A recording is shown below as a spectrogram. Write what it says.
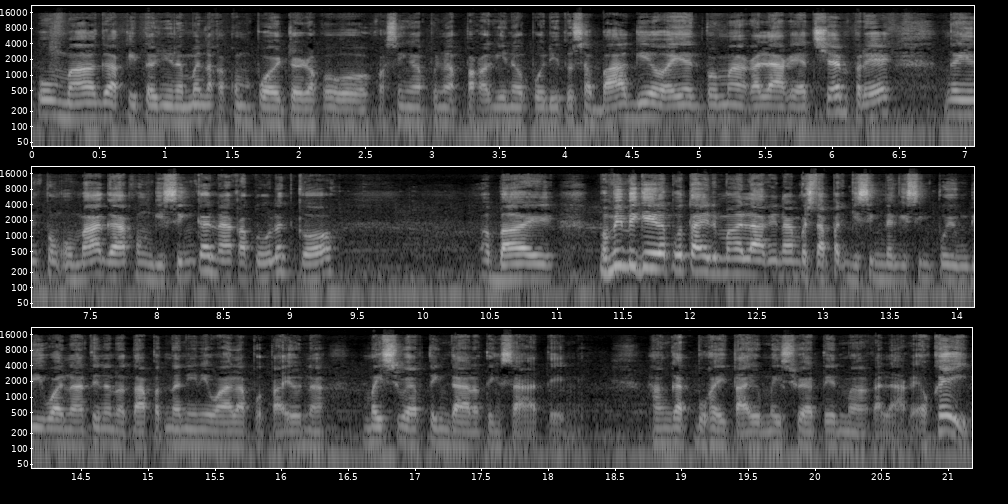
umaga. Kita nyo naman nakakomporter ako kasi nga po napakaginaw po dito sa Baguio. Ayan po mga kalaki. At syempre, ngayon pong umaga, kung gising ka na katulad ko, Abay, mamimigay na po tayo ng mga lucky numbers. Dapat gising na gising po yung diwa natin. Ano? Dapat naniniwala po tayo na may swerteng darating sa atin. Hanggat buhay tayo, may swerte mga kalaki. Okay,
